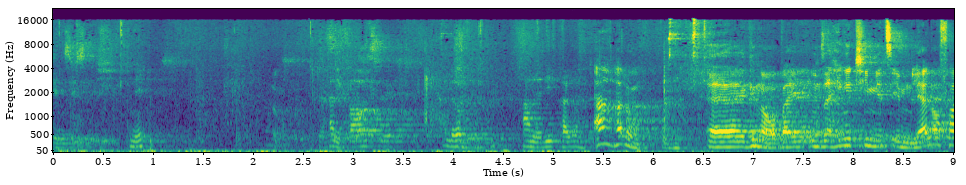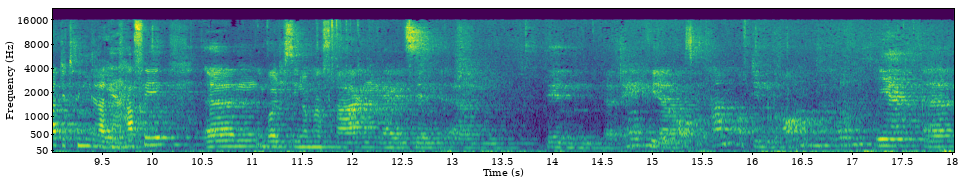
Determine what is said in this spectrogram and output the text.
Kennen Sie es nicht? Nee. Hallo. Hallo. Ah, hallo. Äh, genau, weil unser Hängeteam jetzt eben Leerlauf hat, die trinken gerade Ja. einen Kaffee, ähm, wollte ich Sie nochmal fragen, wir haben jetzt den, ähm, den äh, Tank wieder rausgetan auf den braunen Untergrund Ja. ähm,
